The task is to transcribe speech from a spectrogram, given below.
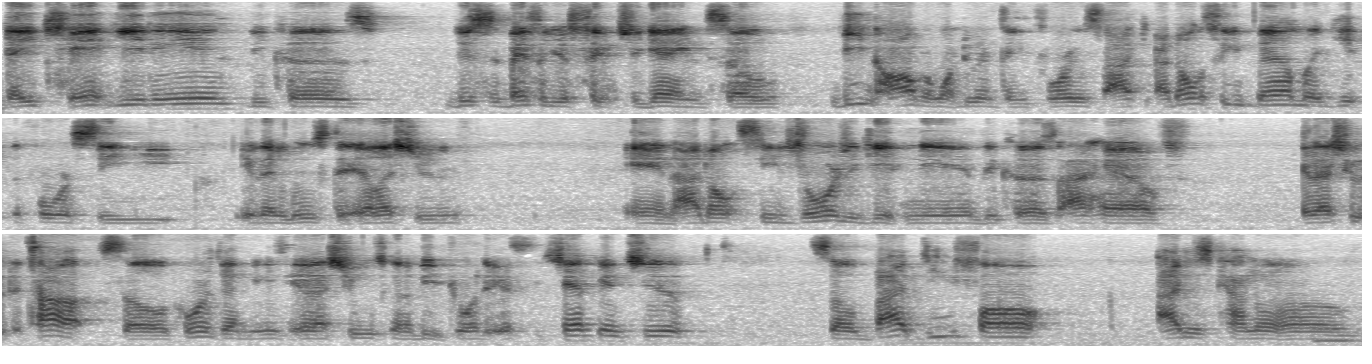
they can't get in because this is basically your signature game. So beating Auburn won't do anything for us. I, I don't see Bama get the four seed if they lose to LSU, and I don't see Georgia getting in because I have LSU at the top. So of course that means LSU is going to beat Georgia SEC championship. So by default, I just kind of um,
